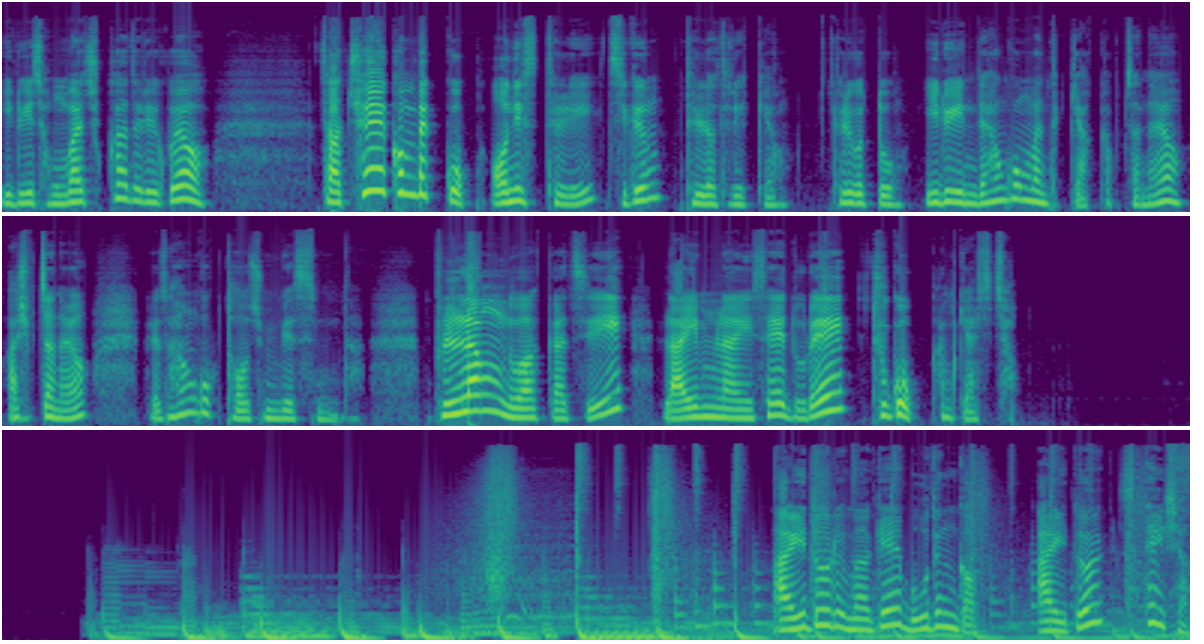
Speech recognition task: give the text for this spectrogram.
1위 정말 축하드리고요. 자, 최애 컴백곡 Honestly 지금 들려드릴게요. 그리고 또 1위인데 한 곡만 듣기 아깝잖아요. 아쉽잖아요. 그래서 한 곡 더 준비했습니다. Blanc Noir까지 라임라이트의 노래 두 곡 함께 하시죠. 아이돌 음악의 모든 것 아이돌 스테이션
